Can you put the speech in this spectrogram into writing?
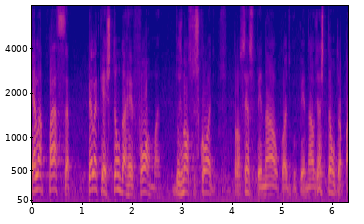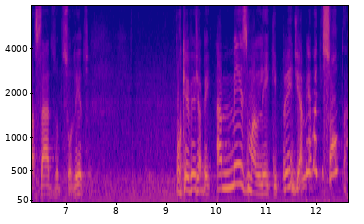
ela passa pela questão da reforma dos nossos códigos, processo penal, código penal, já estão ultrapassados, obsoletos. Porque, veja bem, a mesma lei que prende é a mesma que solta.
